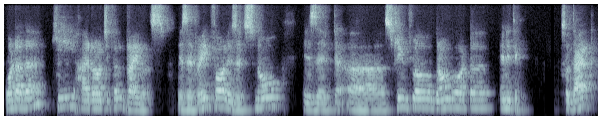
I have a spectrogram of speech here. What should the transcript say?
what are the key hydrological drivers is it rainfall is it snow is it uh, stream flow groundwater anything? So that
